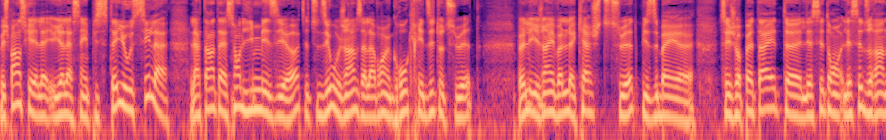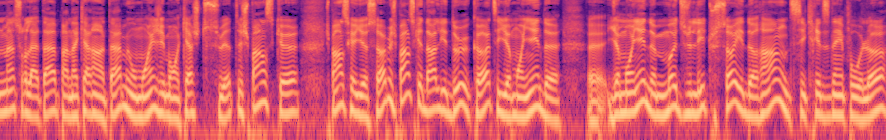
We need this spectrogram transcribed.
Mais je pense qu'il y, a la simplicité. Il y a aussi la, tentation de l'immédiat. Tu dis aux gens, vous allez avoir un gros crédit tout de suite. les mm-hmm. gens, ils veulent le cash tout de suite. Puis ils se disent, ben, euh, je vais peut-être euh, laisser, ton, laisser du rendement sur la table pendant 40 ans, mais au moins, j'ai mon cash tout de suite. Je pense que je pense qu'il y a ça. Mais je pense que dans les deux cas, il y a moyen de euh, il y a moyen de moduler tout ça et de rendre ces crédits d'impôt-là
